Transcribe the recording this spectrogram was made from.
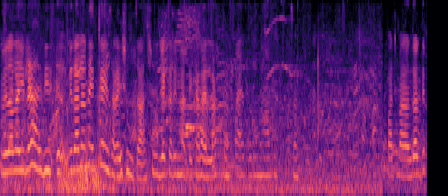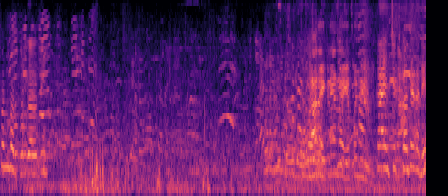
विराला इले वि- विराला नाहीत काही सगळे शिवचा? शिव जे करीन ना ते करायला लागतं चल. गर्दी पण भरपूर गर्दी. काय चिटकवते का ते?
